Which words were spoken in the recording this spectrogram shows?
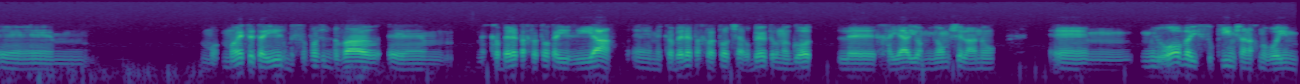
אמ, מועצת העיר בסופו של דבר אמ, מקבלת החלטות, העירייה אמ, מקבלת החלטות שהרבה יותר נוגעות לחיי היום-יום שלנו, מרוב העיסוקים שאנחנו רואים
